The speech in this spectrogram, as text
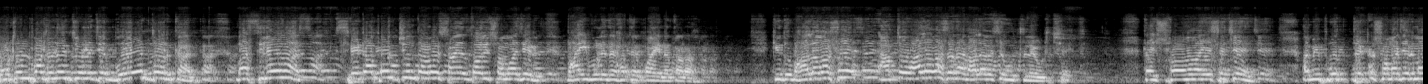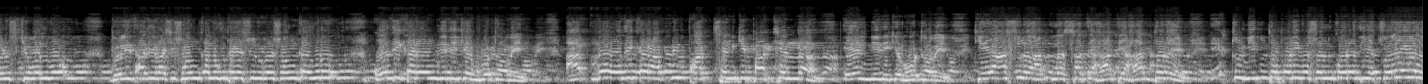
পঠন পাঠনের জন্য যে বইয়ের দরকার বা সিলেবাস, সেটা পর্যন্ত আমার সাঁওতালি সমাজের ভাই বোনেদের হাতে পায় না তারা। কিন্তু ভালোবাসে, এত ভালোবাসা না, ভালোবাসে উঠলে উঠছে। তাই সময় এসেছে। আমি প্রত্যেকটা সমাজের মানুষকে বলব? দলিত আদিবাসী সংখ্যালঘু থেকে শুরু করে সংখ্যাগুরু অধিকারের নিরিখে ভোট হবে। আপনার অধিকার আপনি পাচ্ছেন কি পাচ্ছেন না, এর নিরিখে ভোট হবে। কে আসলো আপনার সাথে হাতে হাত ধরে, একটু নৃত্য পরিবেশন করে দিয়ে চলে গেল,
